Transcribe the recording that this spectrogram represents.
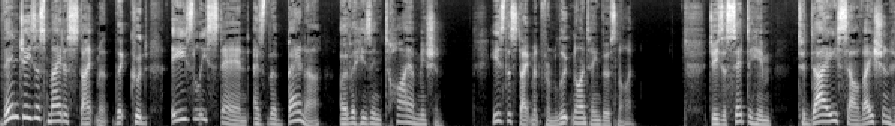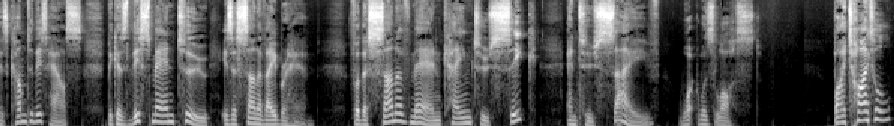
Then Jesus made a statement that could easily stand as the banner over his entire mission. Here's the statement from Luke 19, verse 9. Jesus said to him, Today salvation has come to this house, because this man too is a son of Abraham. For the Son of Man came to seek and to save what was lost. By title,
